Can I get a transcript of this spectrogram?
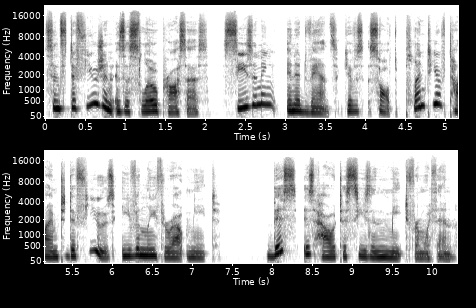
Since diffusion is a slow process, seasoning in advance gives salt plenty of time to diffuse evenly throughout meat. This is how to season meat from within.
